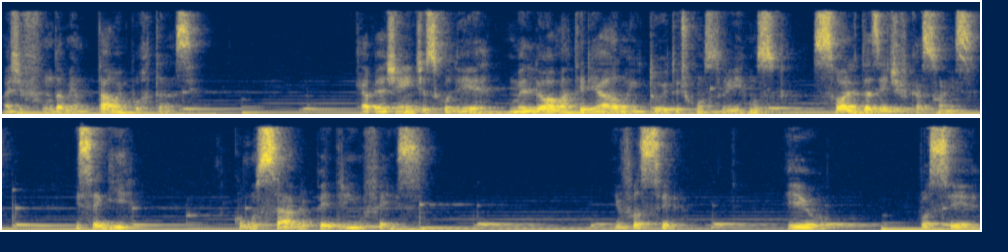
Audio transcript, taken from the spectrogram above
mas de fundamental importância. Cabe a gente escolher o melhor material no intuito de construirmos sólidas edificações e seguir, como o sábio Pedrinho fez. E você? Eu? Você?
